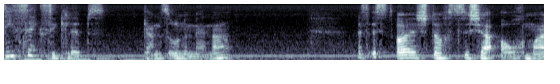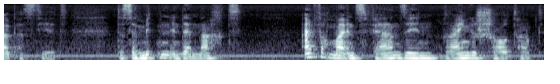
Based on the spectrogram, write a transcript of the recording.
die Sexy Clips. Ganz ohne Männer. Es ist euch doch sicher auch mal passiert, dass ihr mitten in der Nacht einfach mal ins Fernsehen reingeschaut habt,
